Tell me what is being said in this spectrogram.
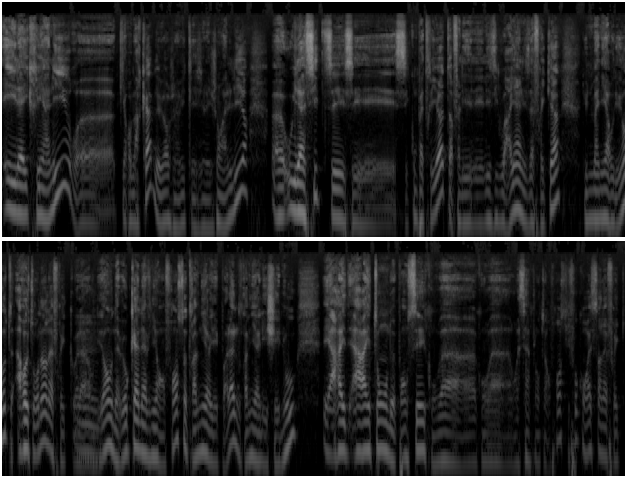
Et il a écrit un livre qui est remarquable, d'ailleurs j'invite les, gens à le lire, euh, où il incite ses, ses, ses compatriotes, enfin les, les, Ivoiriens et les Africains, d'une manière ou d'une autre, à retourner en Afrique. Voilà, En mm. disant, vous n'avez aucun avenir en France, notre avenir il n'est pas là, notre avenir il est chez nous, et arrêtons de penser qu'on va, qu'on va, on va s'implanter en France, il faut qu'on reste en Afrique,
